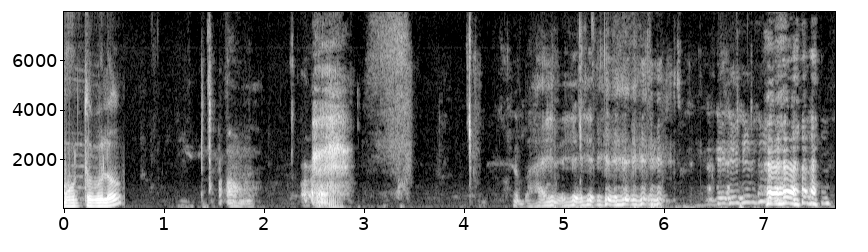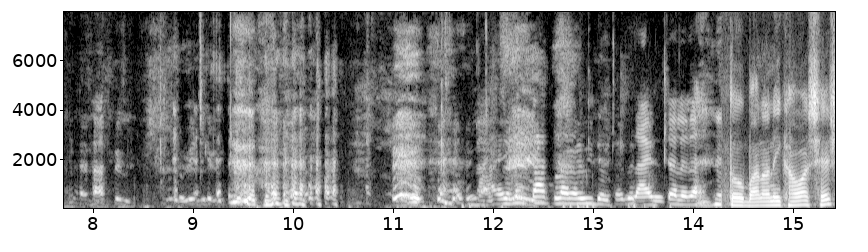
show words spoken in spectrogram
মুহূর্তগুলো। বাইরে। তো বানানি খাওয়া শেষ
